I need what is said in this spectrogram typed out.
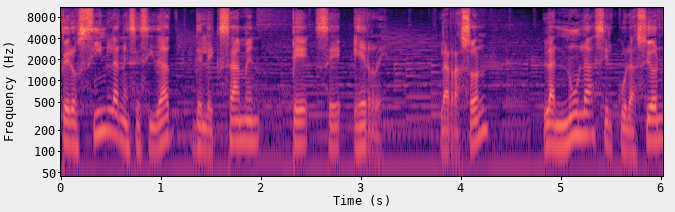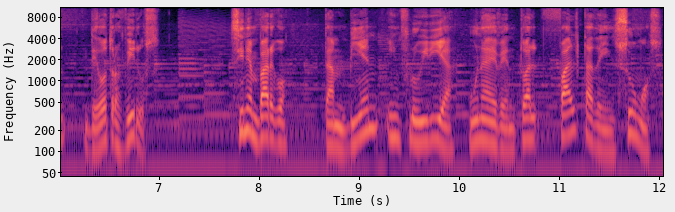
pero sin la necesidad del examen PCR. ¿La razón? La nula circulación de otros virus. Sin embargo, también influiría una eventual falta de insumos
